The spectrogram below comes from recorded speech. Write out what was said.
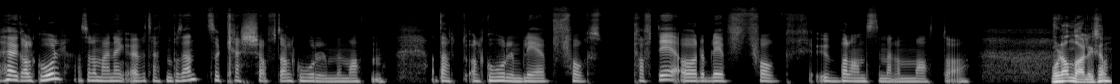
høy alkohol, altså da mener jeg over 13% så krasjer ofte alkoholen med maten. At alkoholen blir for kraftig, og det blir for ubalanse mellom mat og Hvordan da, liksom?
